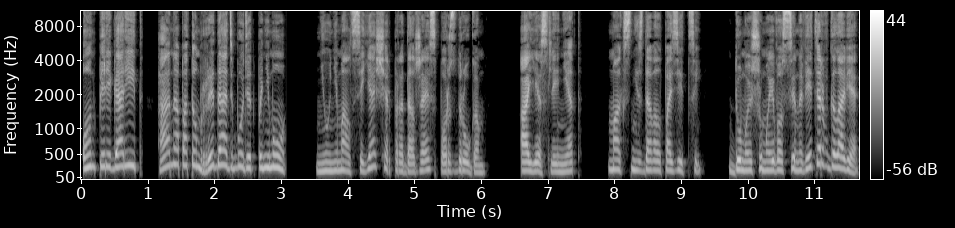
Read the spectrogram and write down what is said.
Он перегорит, а она потом рыдать будет по нему, не унимался ящер, продолжая спор с другом. «А если нет?» Макс не сдавал позиций. «Думаешь, у моего сына ветер в голове?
